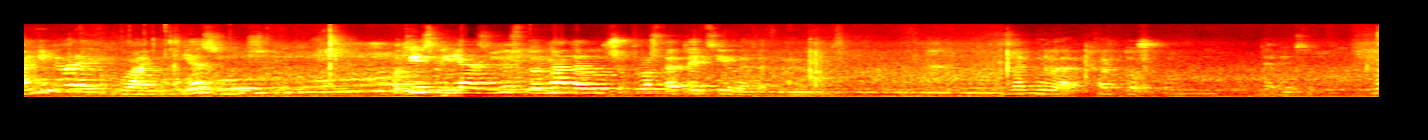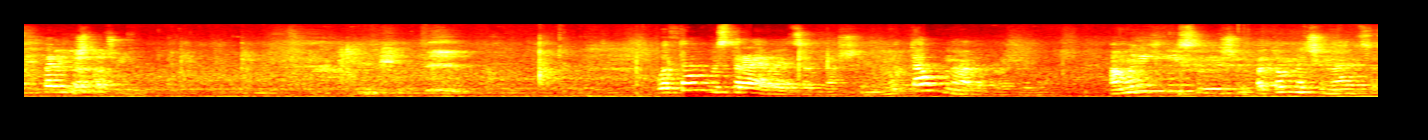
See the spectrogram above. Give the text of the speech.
Они говорят буквально, я злюсь. Вот если я злюсь, то надо лучше просто отойти в этот момент. Забыла картошку дорезать. Ну, конечно, чуть. Вот так выстраивается отношения, вот так надо проживать. А мы их не слышим, потом начинаются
